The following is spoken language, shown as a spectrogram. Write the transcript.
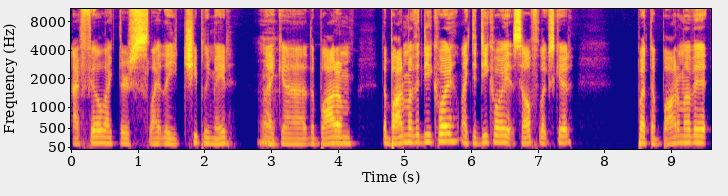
I feel like they're slightly cheaply made. Like uh the bottom the bottom of the decoy like the decoy itself looks good but the bottom of it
